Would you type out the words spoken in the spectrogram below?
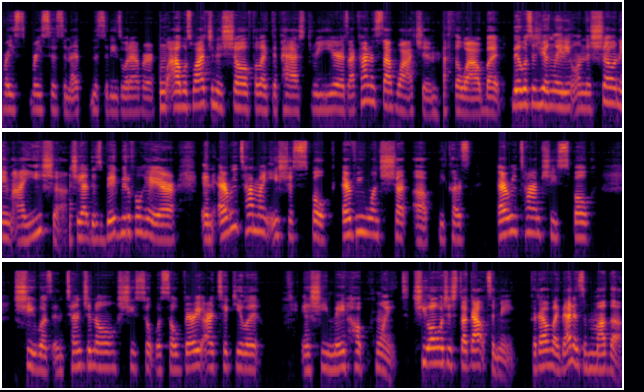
race races and ethnicities whatever. I was watching this show for like the past three years i kind of stopped watching after a while but there was this young lady on the show named aisha she had this big beautiful hair and every time aisha spoke everyone shut up because every time she spoke she was intentional. She so, was so very articulate and she made her point. She always just stuck out to me because I was like, that is mother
